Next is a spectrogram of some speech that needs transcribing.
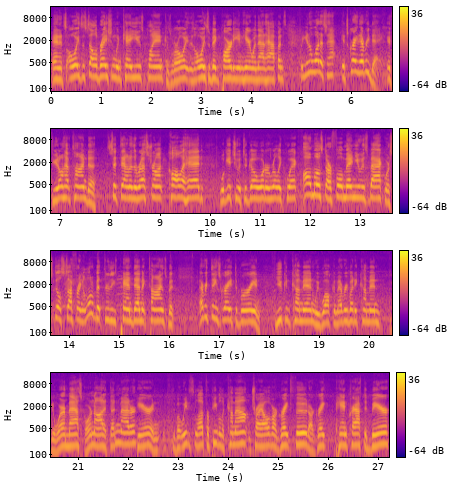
And it's always a celebration when KU's playing because we're always there's always a big party in here when that happens. But you know what? It's it's great every day. If you don't have time to sit down in the restaurant, call ahead. We'll get you a to go order really quick. Almost our full menu is back. We're still suffering a little bit through these pandemic times, but everything's great at the brewery and you can come in. We welcome everybody come in. You can wear a mask or not. It doesn't matter here. And but we just love for people to come out and try all of our great food, our great handcrafted beer.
